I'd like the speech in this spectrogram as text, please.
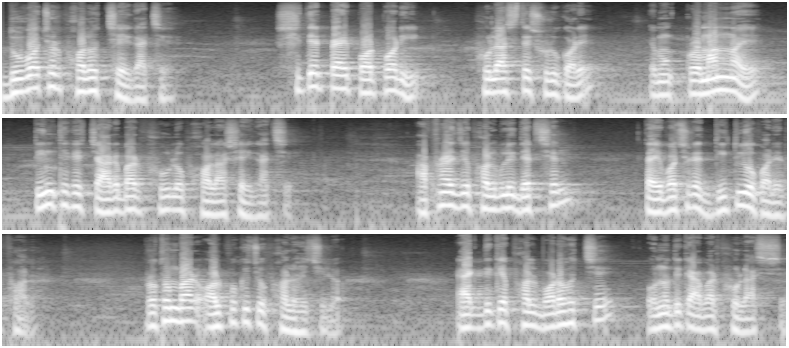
দু বছর ফল হচ্ছে এই গাছে। শীতের প্রায় পরপরই ফুল আসতে শুরু করে এবং ক্রমান্বয়ে তিন থেকে চারবার ফুল ও ফল আসে গাছে। আপনারা যে ফলগুলি দেখছেন, তা এবছরের দ্বিতীয় পারের ফল। প্রথমবার অল্প কিছু ফল হয়েছিল। একদিকে ফল বড় হচ্ছে, অন্যদিকে আবার ফুল আসছে।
